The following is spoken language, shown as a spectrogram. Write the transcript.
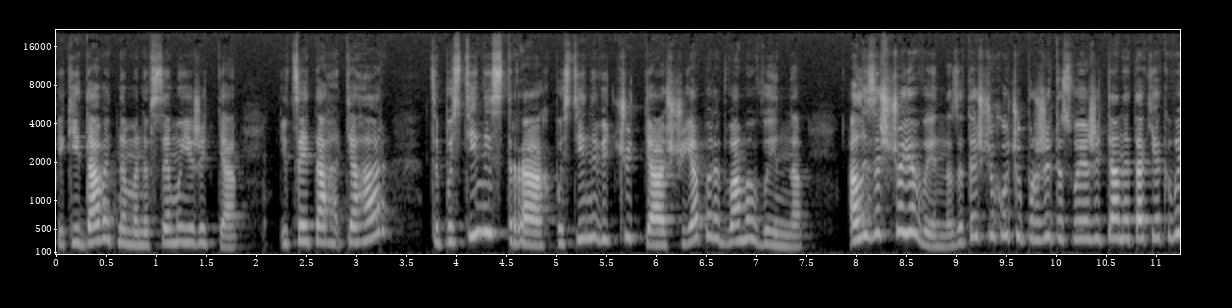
який давить на мене все моє життя. І цей тягар це постійний страх, постійне відчуття, що я перед вами винна. Але за що я винна? За те, що хочу прожити своє життя не так, як ви?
